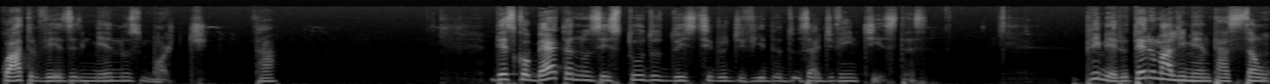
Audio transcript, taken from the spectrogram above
quatro vezes menos morte, tá? Descoberta nos estudos do estilo de vida dos adventistas. Primeiro, ter uma alimentação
